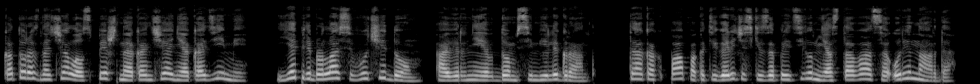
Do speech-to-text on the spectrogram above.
которая означала успешное окончание академии, я перебралась в отчий дом, а вернее в дом семьи Легрант, так как папа категорически запретил мне оставаться у Ренарда,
